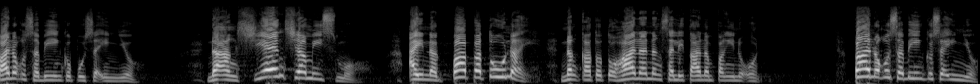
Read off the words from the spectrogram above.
Paano ko sabihin ko po sa inyo na ang siyensya mismo ay nagpapatunay ng katotohanan ng salita ng Panginoon? Paano ko sabihin ko sa inyo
